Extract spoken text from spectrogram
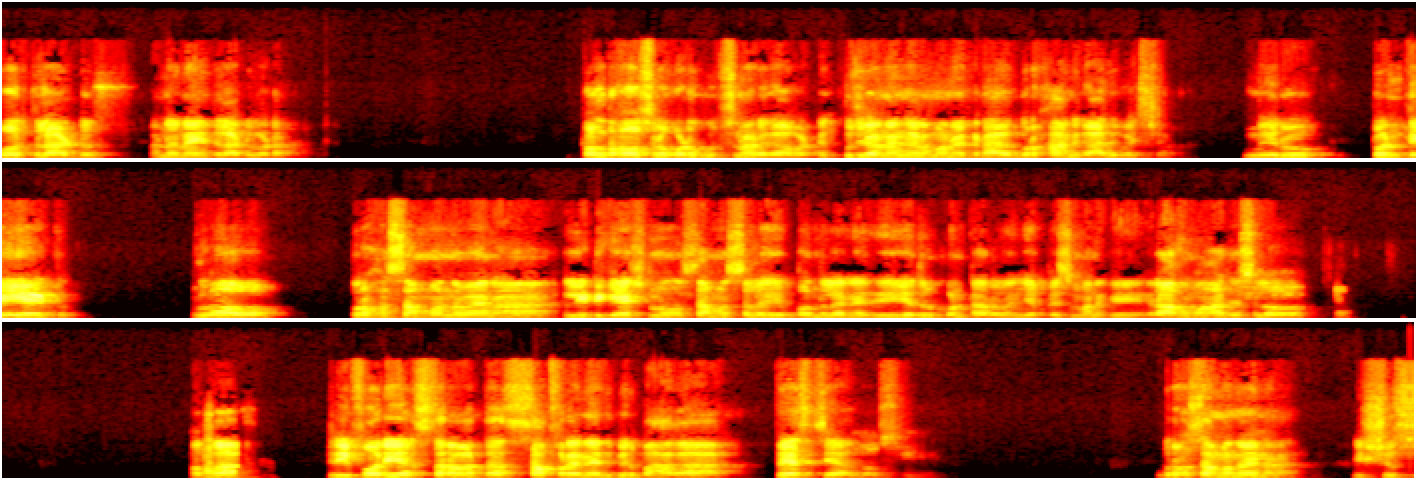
fourth lord and ninth lord కూడా ట్వెల్త్ హౌస్లో కూడా కూర్చున్నాడు కాబట్టి కుజుడు అనగానే మనం ఇక్కడ గృహానికి ఆధిపత్యం. మీరు ట్వంటీ ఎయిట్లో గృహ సంబంధమైన లిటిగేషన్ సమస్యలు ఇబ్బందులు అనేది ఎదుర్కొంటారు అని చెప్పేసి మనకి రాహు మహాదశలో ఒక త్రీ ఫోర్ ఇయర్స్ తర్వాత సఫర్ అనేది మీరు బాగా ఫేస్ చేయాల్సి వస్తుంది. గృహ సంబంధమైన ఇష్యూస్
